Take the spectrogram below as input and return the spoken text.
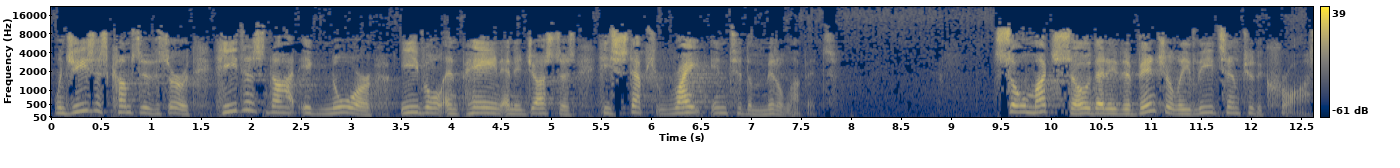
When Jesus comes to this earth, he does not ignore evil and pain and injustice. He steps right into the middle of it. So much so that it eventually leads him to the cross.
